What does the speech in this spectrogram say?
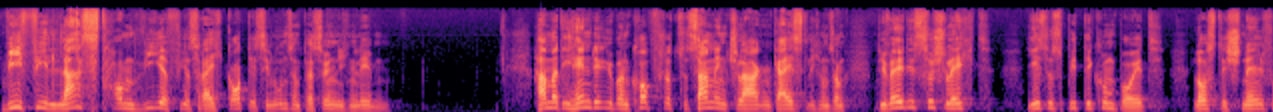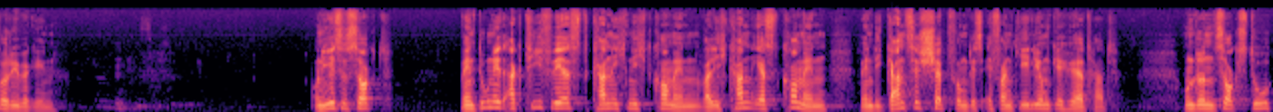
Wie viel Last haben wir fürs Reich Gottes in unserem persönlichen Leben? Haben wir die Hände über den Kopf schon zusammenschlagen geistlich und sagen, die Welt ist so schlecht, Jesus bitte komm bald, lass es schnell vorübergehen. Und Jesus sagt, wenn du nicht aktiv wärst, kann ich nicht kommen, weil ich kann erst kommen, wenn die ganze Schöpfung das Evangelium gehört hat. Und dann sagst du,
